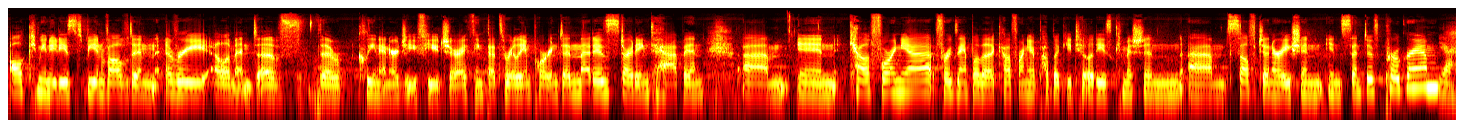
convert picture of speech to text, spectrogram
all communities to be involved in every element of the clean energy future. I think that's really important, and that is starting to happen. Um, in California, for example, the California Public Utilities Commission um, self generation incentive program yeah.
